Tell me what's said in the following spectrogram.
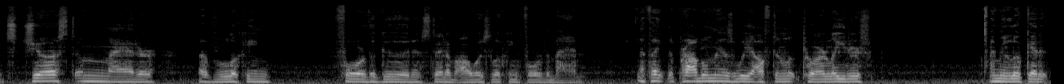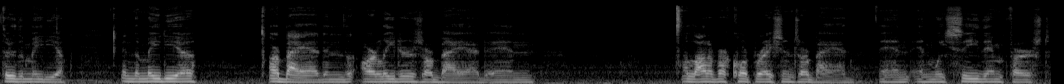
It's just a matter of looking for the good instead of always looking for the bad. I think the problem is we often look to our leaders and we look at it through the media and the media are bad, and our leaders are bad, and a lot of our corporations are bad, and, and we see them first.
